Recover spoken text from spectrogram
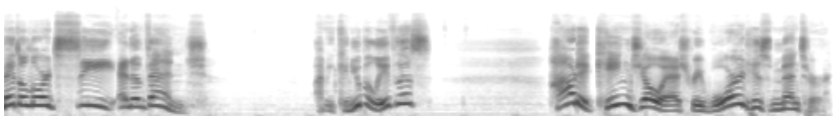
May the Lord see and avenge. I mean, can you believe this? How did King Joash reward his mentor,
